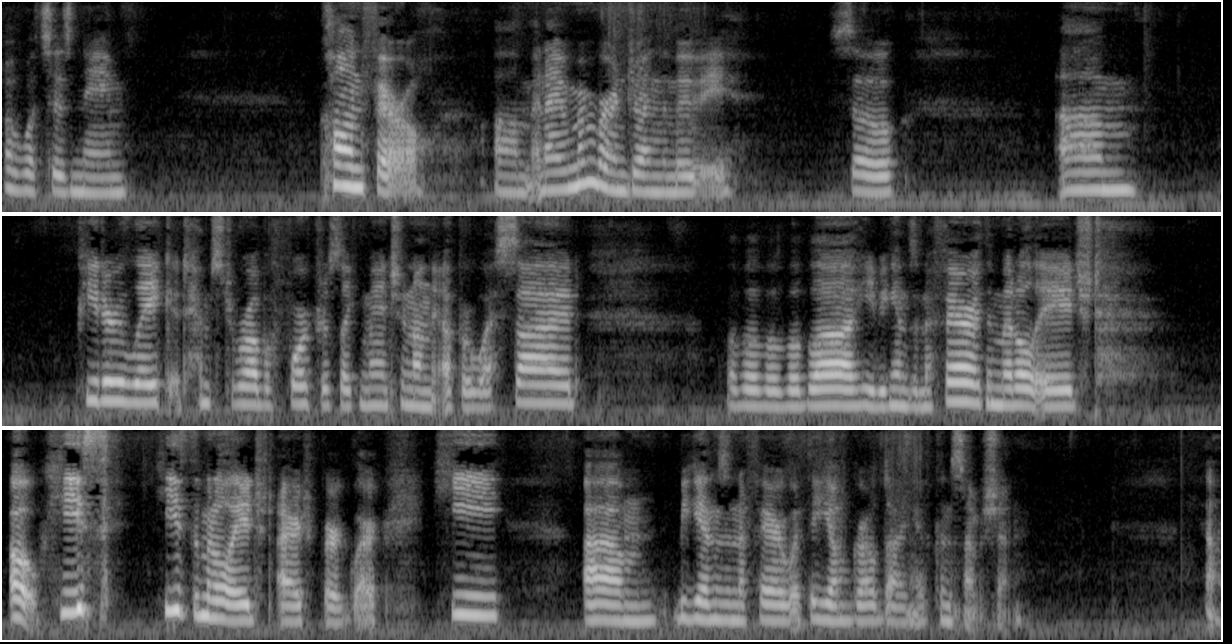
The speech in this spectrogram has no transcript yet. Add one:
oh, what's his name? Colin Farrell. Um, and I remember enjoying the movie. So, um, Peter Lake attempts to rob a fortress-like mansion on the Upper West Side. Blah, blah, blah, blah, blah. He begins an affair with a middle-aged... Oh, he's he's the middle-aged Irish burglar. He um, begins an affair with a young girl dying of consumption. Yeah.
